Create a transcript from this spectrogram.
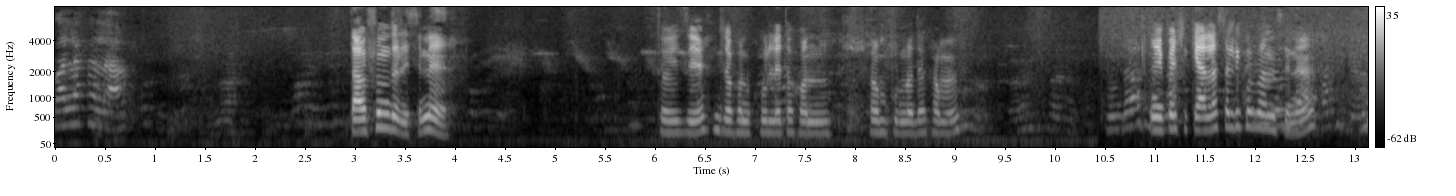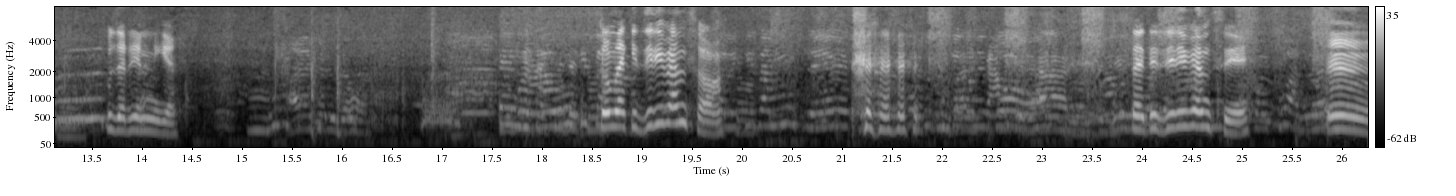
কালা কালা তাও সুন্দর হয়েছে না? তো এই যে, যখন খুলে তখন সম্পূর্ণ দেখামো। এই পাশে কি আলা চালি করবে আনছে না? পূজারি এর তোমরা কি জিরি বানছ? তাই তো জিরি হুম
